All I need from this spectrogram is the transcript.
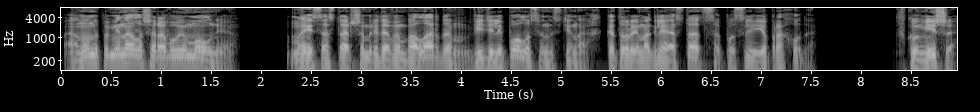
Оно напоминало шаровую молнию. Мы со старшим рядовым Баллардом видели полосы на стенах, которые могли остаться после ее прохода. В Кумише?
